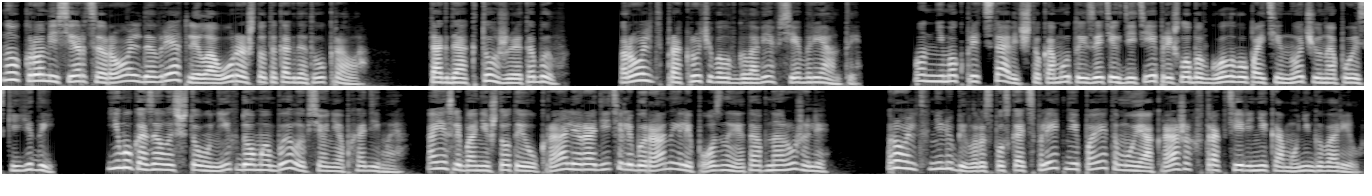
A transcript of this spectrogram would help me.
Но кроме сердца Рольда, вряд ли Лаура что-то когда-то украла. Тогда кто же это был? Рольд прокручивал в голове все варианты. Он не мог представить, что кому-то из этих детей пришло бы в голову пойти ночью на поиски еды. Ему казалось, что у них дома было все необходимое. А если бы они что-то и украли, родители бы рано или поздно это обнаружили. Рольд не любил распускать сплетни, поэтому и о кражах в трактире никому не говорил.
